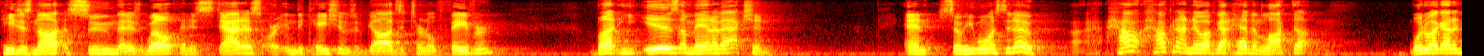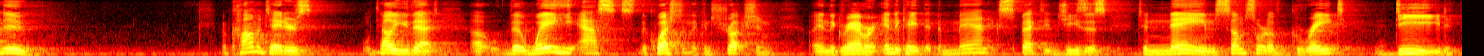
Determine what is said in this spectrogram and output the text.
He does not assume that his wealth and his status are indications of God's eternal favor, but he is a man of action. And so he wants to know how, how can I know I've got heaven locked up? What do I got to do? commentators will tell you that uh, the way he asks the question, the construction in the grammar, indicate that the man expected Jesus to name some sort of great deed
